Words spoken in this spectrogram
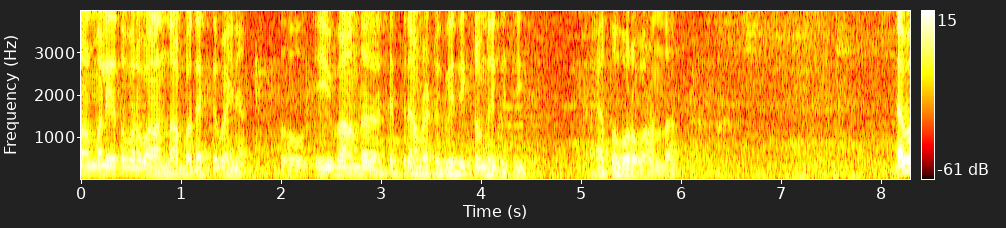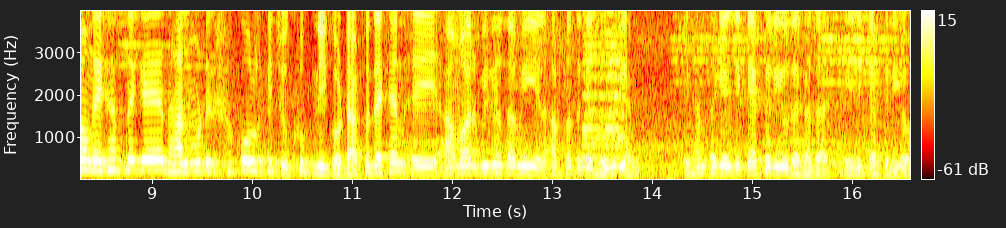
নর্মালি এত বড় বারান্দা আমরা দেখতে পাই না। তো এই বারান্দার ক্ষেত্রে আমরা একটু ব্যতিক্রম দেখেছি, এত বড় বারান্দা। এবং এখান থেকে ধানমন্ডির সকল কিছু খুব নিকটে। আপনি দেখেন, এই আমার ভিডিওতে আমি আপনাদেরকে ঝুম দিয়ে এখান থেকে এই যে ক্যাফেরিও দেখা যায়, এই যে ক্যাফেরিও।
